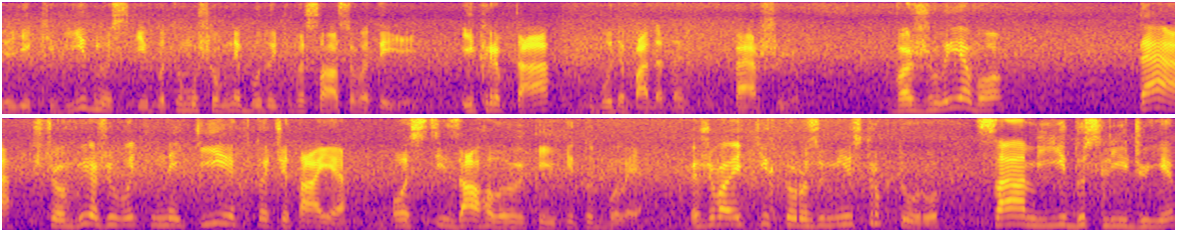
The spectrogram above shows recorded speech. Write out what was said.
ліквідності, бо тому що вони будуть висасувати її. І крипта буде падати першою. Важливо те, що виживуть не ті, хто читає ось ці заголовки, які тут були. Виживають ті, хто розуміє структуру, сам її досліджує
